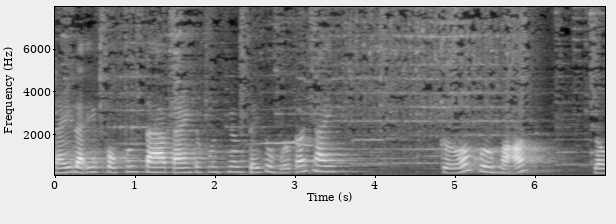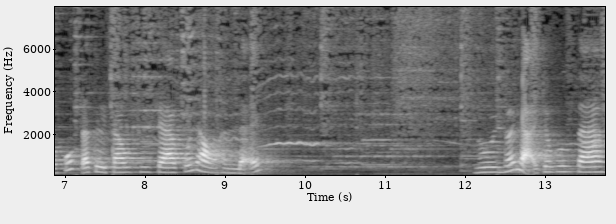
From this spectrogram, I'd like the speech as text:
đây là y phục phương ta tàn cho phu nhân để dùng bữa tối nay. Cửa vừa mở, Lộ Phúc đã từ tàu chui ra cúi đầu hành lễ. Người nói lại cho vương ta,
